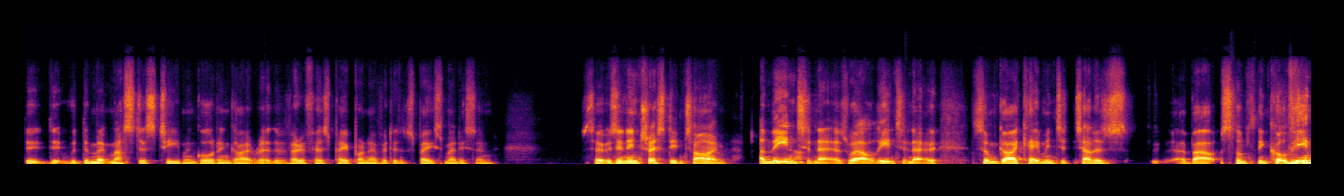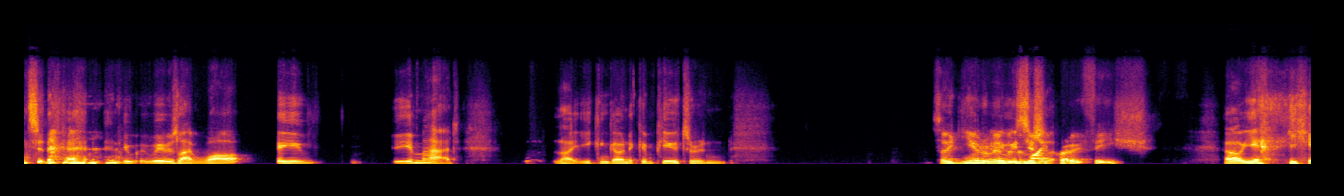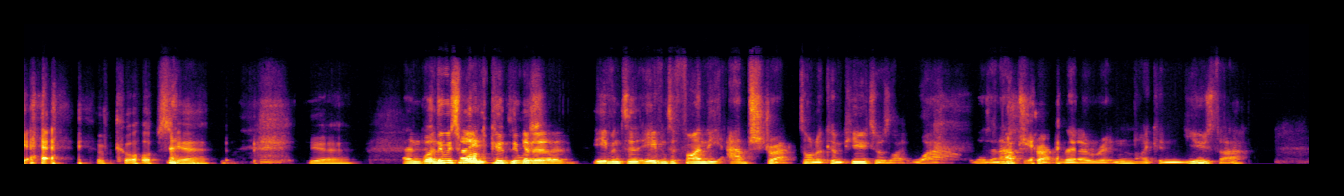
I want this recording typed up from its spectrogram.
the, the, with the McMaster's team and Gordon Guyatt wrote the very first paper on evidence based medicine. So it was an interesting time, and the yeah. internet as well. The internet. Some guy came in to tell us about something called the internet, and we was like, "What? Are you? Are you mad?" Like you can go on a computer and So you Well, remember the just microfiche? Oh yeah, yeah, of course, yeah, yeah. And Well, and there was one to co- there was- a- even to even to find the abstract on a computer was like, wow, there's an abstract there written. I can use that.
